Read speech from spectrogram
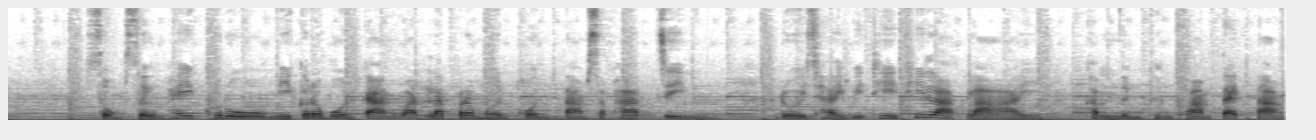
ๆ ส่งเสริมให้ครูมีกระบวนการวัดและประเมินผลตามสภาพจริง โดยใช้วิธีที่หลากหลาย คำนึงถึงความแตกต่าง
